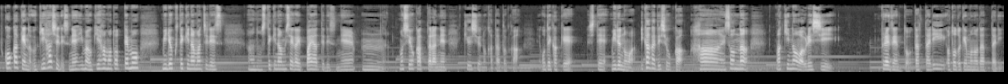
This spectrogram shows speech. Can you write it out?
福岡県の浮羽市ですね。今、浮羽もとっても魅力的な街です。あの、素敵なお店がいっぱいあってですね。うん。もしよかったらね、九州の方とか、お出かけしてみるのはいかがでしょうかはい。そんな、まあ、昨日は嬉しいプレゼントだったり、お届け物だったり、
